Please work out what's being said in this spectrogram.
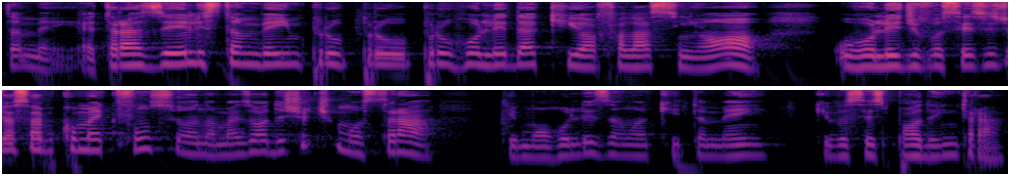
também. É trazer eles também pro, pro, pro rolê daqui, ó. Falar assim, ó, o rolê de vocês, vocês já sabem como é que funciona, mas ó, deixa eu te mostrar. Tem um rolezão aqui também que vocês podem entrar.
